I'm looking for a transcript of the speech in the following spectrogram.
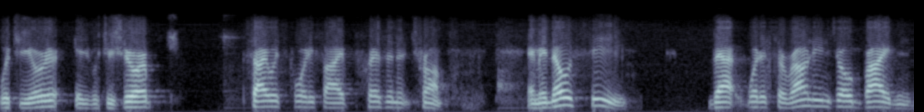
which, your, which is your Cyrus 45, President Trump. And may those see that what is surrounding Joe Biden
